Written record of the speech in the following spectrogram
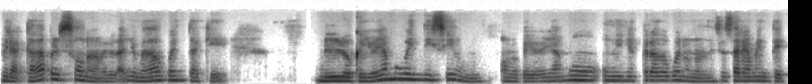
mira, cada persona, ¿verdad? Yo me he dado cuenta que lo que yo llamo bendición o lo que yo llamo un inesperado bueno no necesariamente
